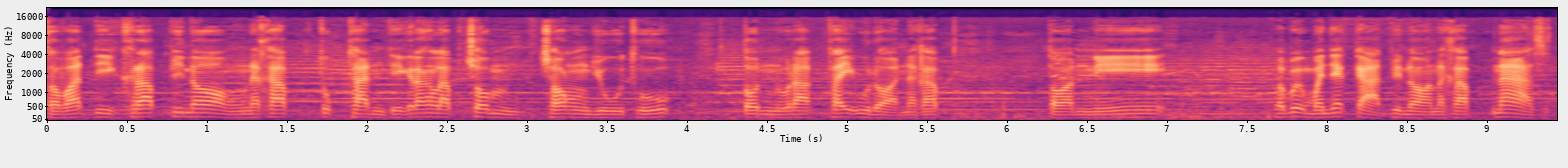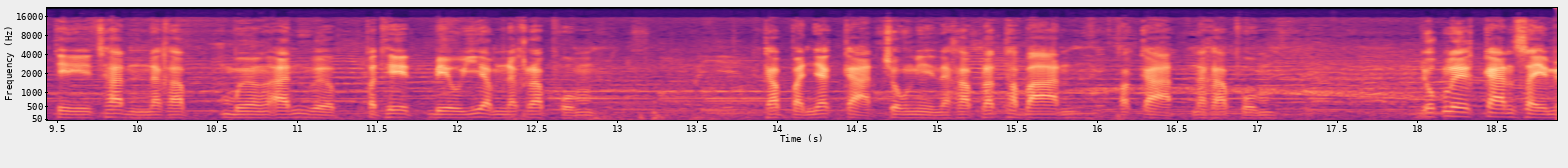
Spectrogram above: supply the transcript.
สวัสดีครับพี่น้องนะครับ ทุกท่านที่กำลังรับชมช่อง YouTube ต้นรักไทยอุดรนะครับ ตอนนี้มาเบิ่งบรรยากาศพี่น้องนะครับ หน้าสเตชันนะครับ เมืองอันเวิร์บประเทศเบลเยียมนะครับผมกับบรรยากาศช่วงนี้นะครับ รัฐบาลประกาศนะครับผมยกเลิกการใส่แม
